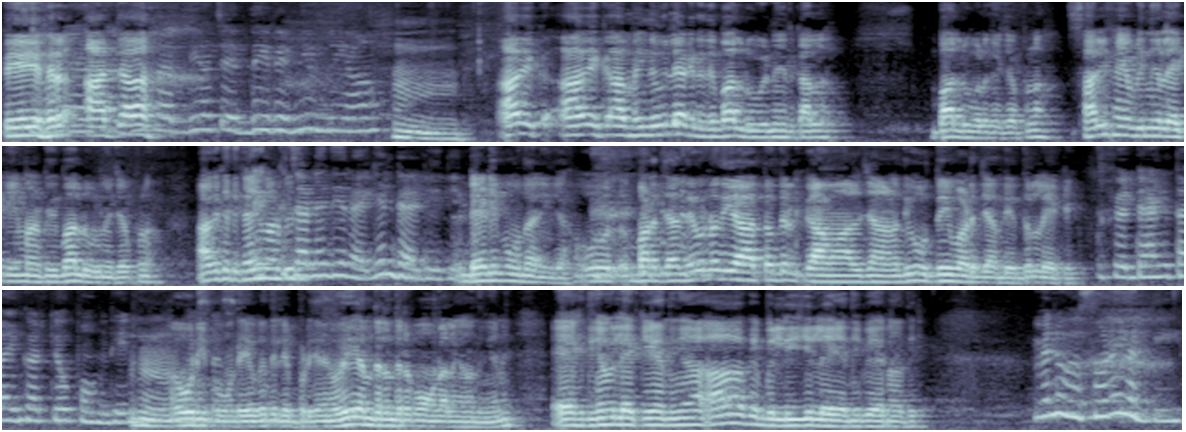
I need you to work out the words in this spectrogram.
ਤੇ ਫਿਰ ਅੱਜ ਆ ਸਰਦੀਆਂ ਚ ਇਦਾਂ ਹੀ ਰਹਿੰਦੀ ਹੁੰਦੀ ਆ ਹੂੰ। ਆ ਇੱਕ ਆ ਇੱਕ ਆ ਮੈਨੂੰ ਵੀ ਲੈ ਕੇ ਦੇ ਦੇ ਬਾਲੂ ਨੇ ਕੱਲ। ਬਾਲੂ ਵਾਲੀਆਂ ਚੱਪਲਾਂ। ਸਾਰੀ ਫੈਮਿਲੀ ਨੇ ਲੈ ਕੇ ਆਈ ਮਨਪ੍ਰੀਤ ਬਾਲੂ ਵਾਲੀਆਂ ਚੱਪਲਾਂ। ਆ ਕੇ ਦਿਖਾਈ ਮਨਪ੍ਰੀਤ? ਜਾਣੇ ਦੀ ਰਹਿ ਗਈ ਡੈਡੀ ਦੀ। ਡੈਡੀ ਪਾਉਂਦਾ ਨਹੀਂਗਾ ਉਹ ਵੜ ਜਾਂਦੇ ਉਹਨਾਂ ਦੀ ਆਦਤ ਉਧਰ ਗਾਵਾਂ ਵਾਲ ਜਾਣ ਦੀ ਉਦਾਂ ਹੀ ਵੜ ਜਾਂਦੇ ਉਧਰ ਲੈ ਕੇ। ਤੇ ਫਿਰ ਡੈਡੀ ਤਾਂ ਹੀ ਕਰਕੇ ਉਹ ਪਾਉਂਦੇ ਨਹੀਂ ਹੂੰ ਉਹ ਨਹੀਂ ਪਾਉਂਦੇ ਉਹ ਕਹਿੰਦੇ ਲਿਬੜ ਜਾਂਦੇ। ਉਹ ਅੰਦਰ ਅੰਦਰ ਪਾਉਣ ਵਾਲੀਆਂ ਹੁੰਦੀਆਂ ਨੇ। ਐਖ ਦੀਆਂ ਵੀ ਲੈ ਕੇ ਆਉਂਦੀਆਂ। ਆਹ ਕੇ ਬਿੱਲੀ ਜੀ ਲੈ ਜਾਂਦੀ ਪੈਰਾਂ ਤੇ। ਮੈਨੂੰ ਸੋਹਣੀ ਲੱਗੀ।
